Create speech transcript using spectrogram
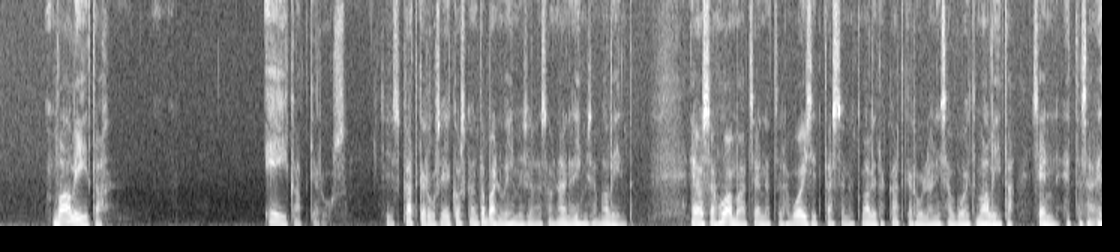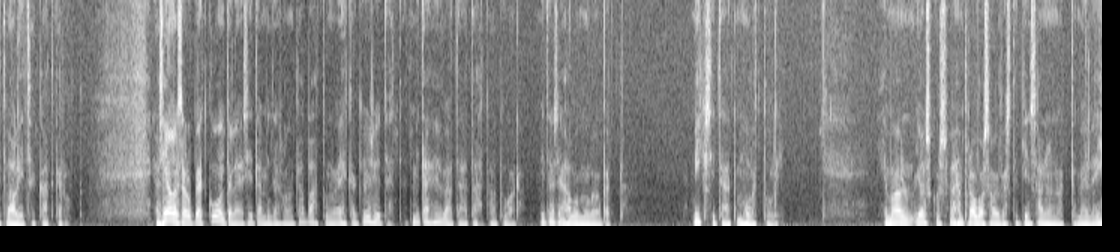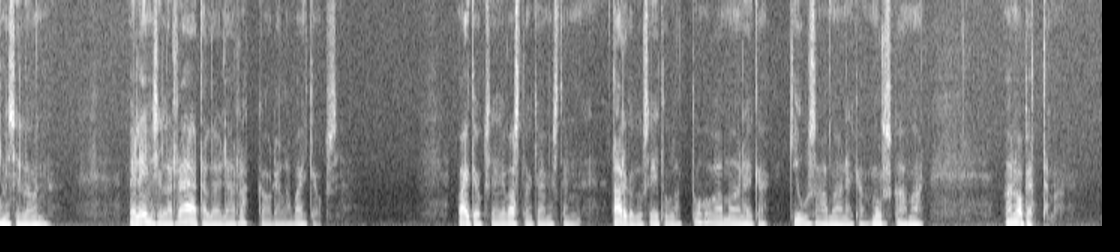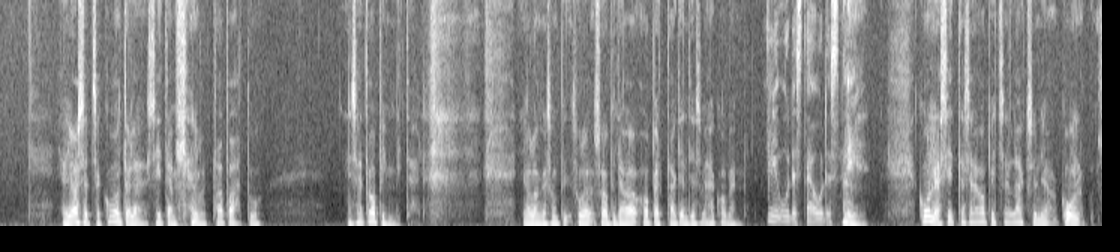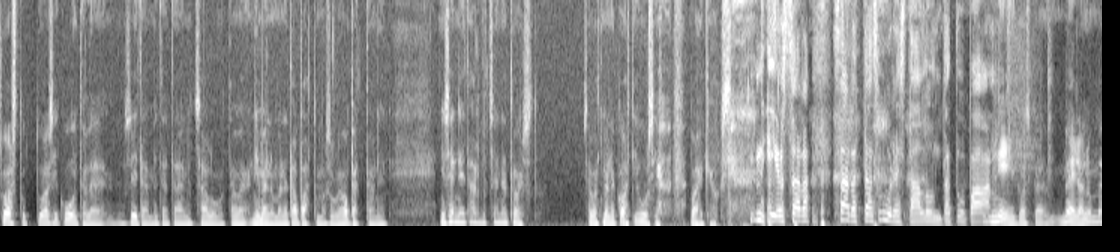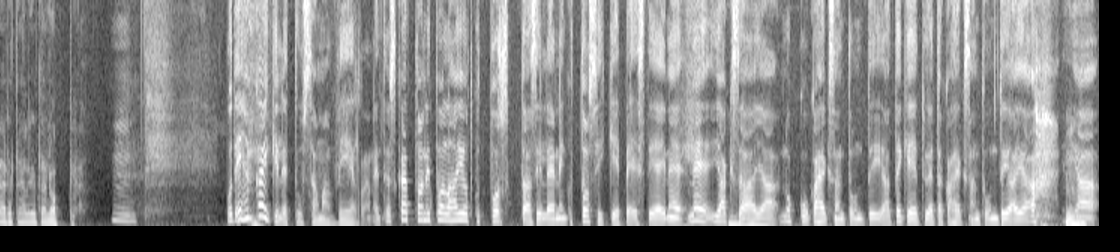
valita ei-katkeruus. Siis katkeruus ei koskaan tapahdu ihmisellä, se on aina ihmisen valinta. Ja jos sä huomaat sen, että sä voisit tässä nyt valita katkeruuden, niin sä voit valita sen, että sä et valitse katkeruutta. Ja silloin sä rupeat kuuntelemaan sitä, mitä sulla on tapahtunut. Ehkä kysyt, että mitä hyvää tämä tahtoo tuoda. Mitä se haluaa mulle opettaa? Miksi tämä mulle tuli? Ja mä oon joskus vähän provosoivastikin sanonut, että meillä ihmisillä on, meillä ihmisillä räätälöidään rakkaudella vaikeuksia. Vaikeuksia ja vastoinkäymisten tarkoitus ei tulla tuhoamaan eikä kiusaamaan eikä murskaamaan, vaan opettamaan. Ja jos et sä kuuntele sitä, mitä sulle tapahtuu, niin sä et opi mitään. Jolloin sun, sua pitää opettaa kenties vähän kovemmin. Niin uudestaan uudestaan. Niin. Kunnes sitten sä opit sen läksyn ja kun suostuttuasi kuuntelee sitä, mitä tämä nyt haluaa, tämä nimenomainen tapahtuma sulle opettaa, niin, niin sen ei tarvitse enää toistua. Sä voit mennä kohti uusia vaikeuksia. niin, jos saada, saada taas uudestaan lunta tupaan. niin, koska meidän on määrä täällä jotain oppia. Hmm. Mutta eihän kaikille tule saman verran. Et jos katsoo, niin tuollahan jotkut porskuttaa silleen niin tosi kepeästi. Ja ne, ne jaksaa mm. ja nukkuu kahdeksan tuntia ja tekee työtä kahdeksan tuntia ja, mm. ja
